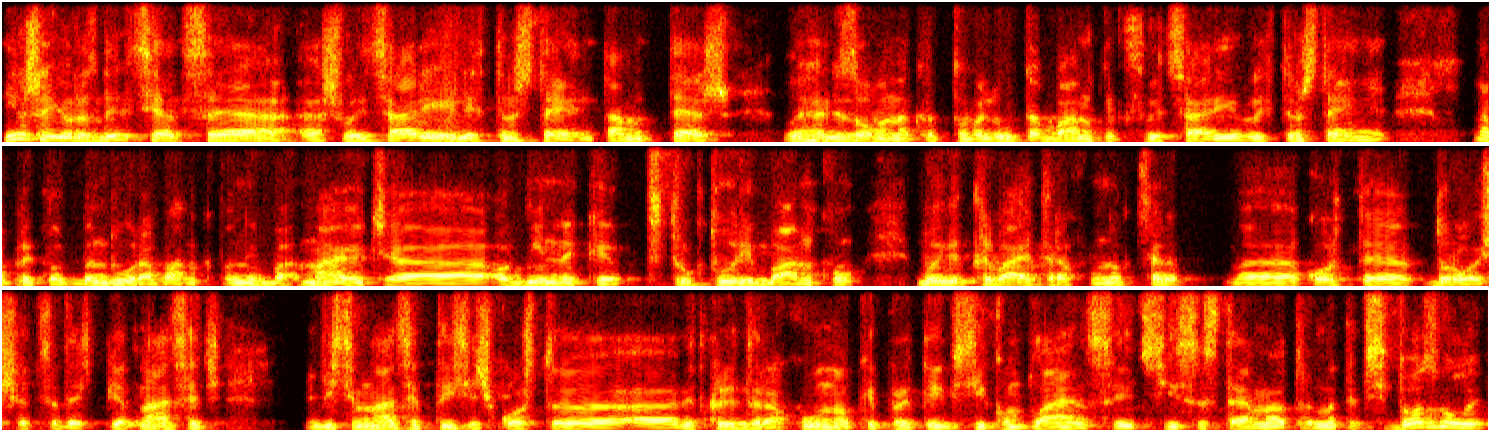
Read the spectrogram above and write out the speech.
Інша юрисдикція це е, Швейцарія і Ліхтенштейн. Там теж легалізована криптовалюта. Банки в Швейцарії в Ліхтенштейні, наприклад, Бендура банк. Вони мають обмінники в структурі банку. Ви відкриваєте рахунок. Це коштує дорожче. Це десь 15 18 тисяч коштує е, відкрити рахунок і пройти всі комплаєнси, всі системи, отримати всі дозволи.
